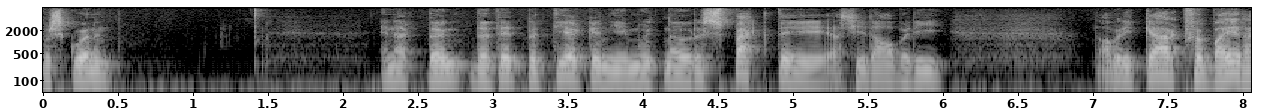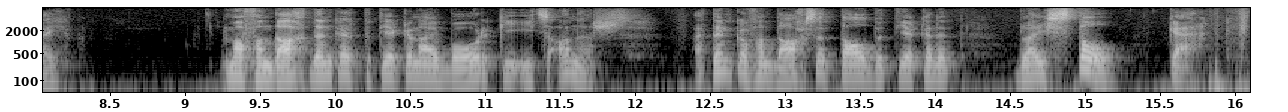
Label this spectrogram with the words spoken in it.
Verskoning. En ek dink dit het beteken jy moet nou respek hê as jy daar by die daar by die kerk verbyry. Maar vandag dink ek beteken daai bordjie iets anders. Ek dink in vandag se taal beteken dit bly stil kerk.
